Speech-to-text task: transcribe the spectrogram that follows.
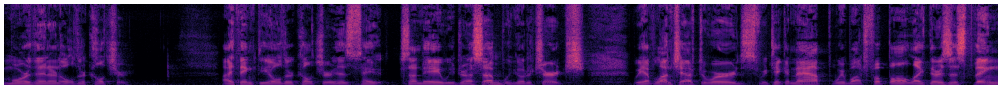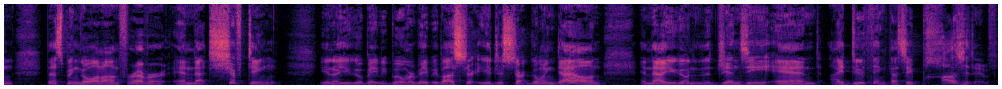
more than an older culture. I think the older culture is hey, Sunday we dress up, we go to church, we have lunch afterwards, we take a nap, we watch football. Like there's this thing that's been going on forever, and that's shifting. You know, you go baby boomer, baby buster, you just start going down, and now you go into the Gen Z, and I do think that's a positive.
